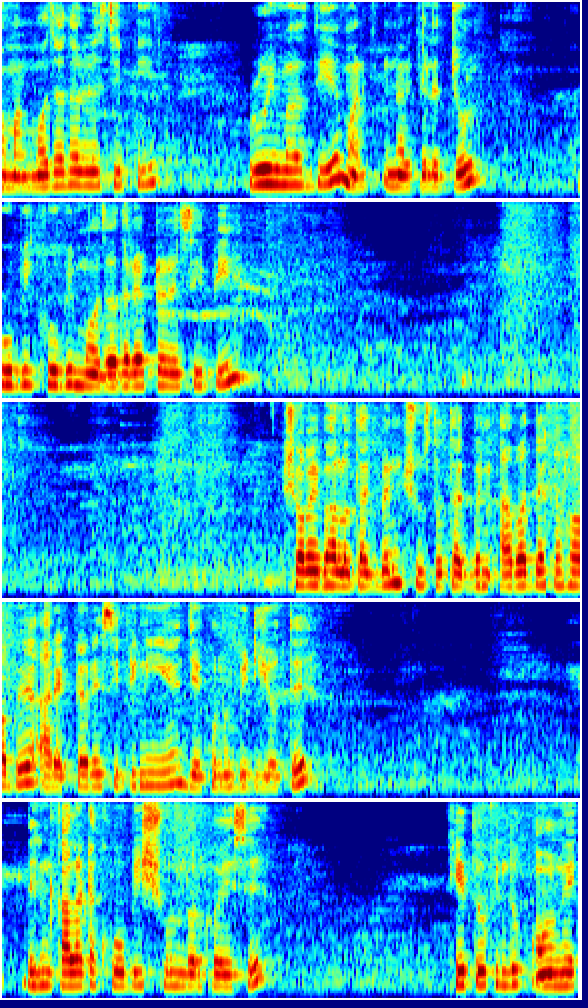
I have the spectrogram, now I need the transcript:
আমার মজাদার রেসিপি রুই মাছ দিয়ে নারকেলের ঝোল। খুবই খুবই মজাদার একটা রেসিপি সবাই ভালো থাকবেন, সুস্থ থাকবেন। আবার দেখা হবে আর একটা রেসিপি নিয়ে যে কোনো ভিডিওতে। দেখুন, কালারটা খুবই সুন্দর হয়েছে। খেতেও কিন্তু অনেক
